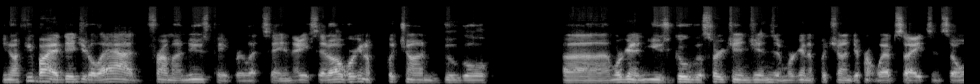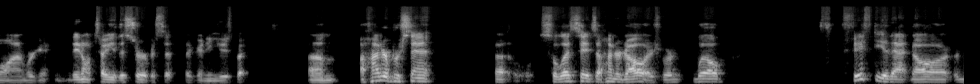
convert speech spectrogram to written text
you know, if you buy a digital ad from a newspaper, let's say, and they said, oh, we're going to put you on Google. Uh, we're going to use Google search engines and we're going to put you on different websites and so on. We're going they don't tell you the service that they're going to use, but um, 100% uh, so let's say it's a hundred dollars. Well, fifty of that dollar,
